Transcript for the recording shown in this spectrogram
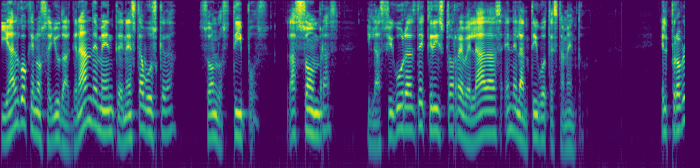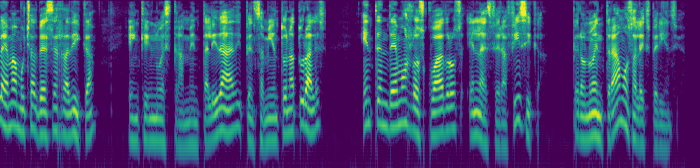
y algo que nos ayuda grandemente en esta búsqueda son los tipos, las sombras y las figuras de Cristo reveladas en el Antiguo Testamento. El problema muchas veces radica en que en nuestra mentalidad y pensamiento naturales entendemos los cuadros en la esfera física, pero no entramos a la experiencia.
